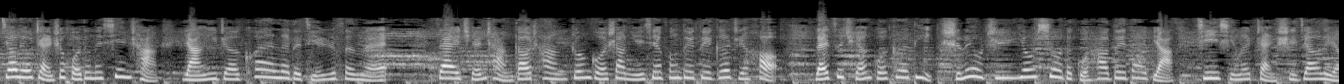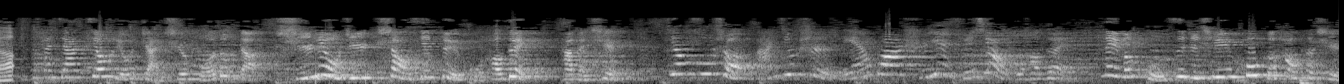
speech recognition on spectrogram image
交流展示活动的现场洋溢着快乐的节日氛围。在全场高唱中国少年先锋队队歌之后，来自全国各地十六支优秀的鼓号队代表进行了展示交流。参加交流展示活动的十六支少先队鼓号队，他们是江苏省花实验学校五号队、内蒙古自治区呼和浩特市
